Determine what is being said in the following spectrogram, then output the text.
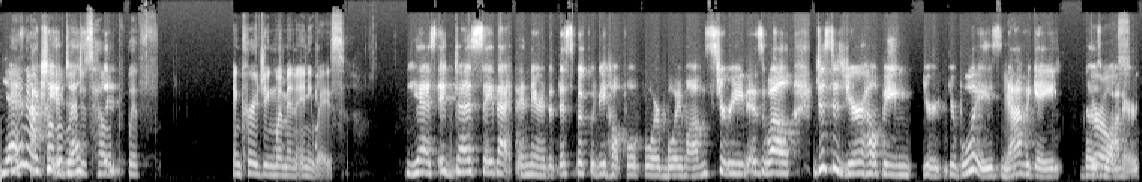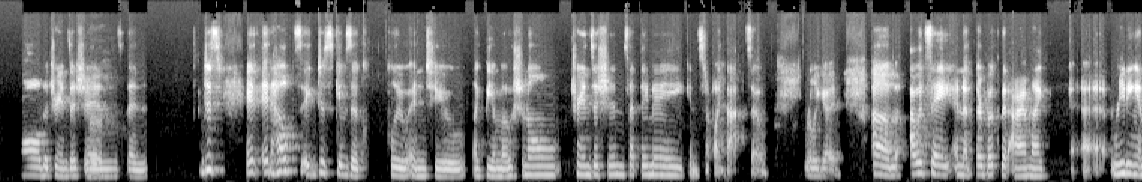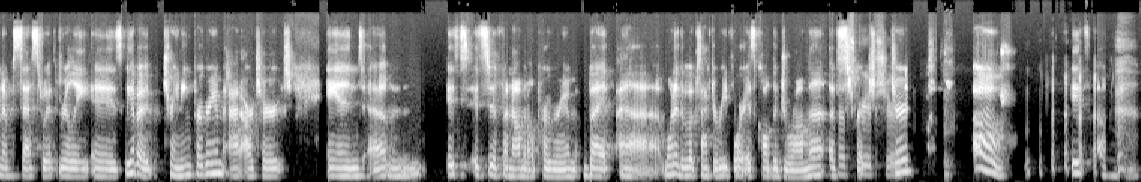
yes and it would actually it probably does just help with encouraging women, anyways. Yes, it does say that in there that this book would be helpful for boy moms to read as well, just as you're helping your your boys Yeah. navigate those Girls. waters, all the transitions, and just it it helps. It just gives a clue into like the emotional transitions that they make and stuff like that. So, really good. Um, I would say another book that I'm like uh, reading and obsessed with really is we have a training program at our church and um, it's it's a phenomenal program but uh, one of the books i have to read for is called the drama of, Of scripture. Scripture. oh it's amazing.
